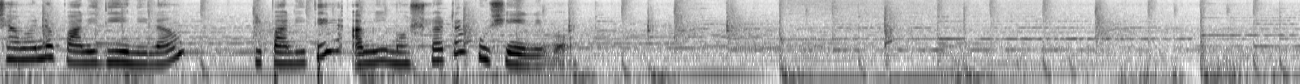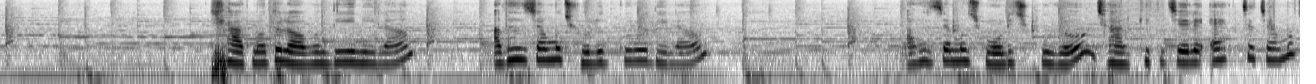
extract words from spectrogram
সামান্য পানি দিয়ে নিলাম। এই পানিতে আমি মশলাটা কষিয়ে নেব। স্বাদ মতো লবণ দিয়ে নিলাম। আধা চামচ হলুদ গুঁড়ো দিলাম। আধা চামচ মরিচ গুঁড়ো। ঝাল খেতে চাইলে এক চা চামচ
